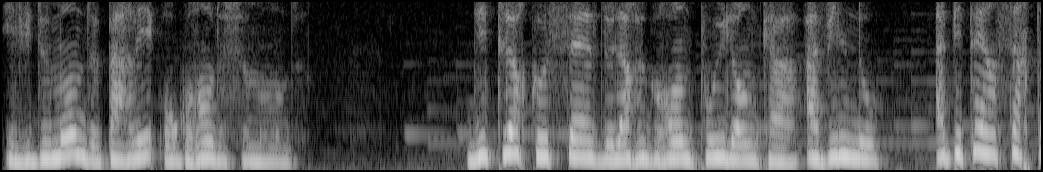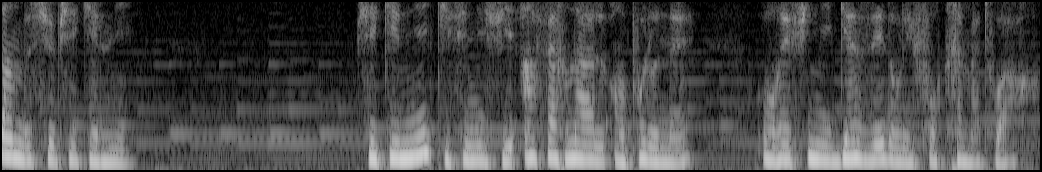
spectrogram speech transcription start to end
Il lui demande de parler aux grands de ce monde. Dites-leur qu'au 16 de la rue Grande Pouilanka, à Vilno, habitait un certain monsieur Piekielny. Piekielny, qui signifie infernal en polonais, aurait fini gazé dans les fours crématoires.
